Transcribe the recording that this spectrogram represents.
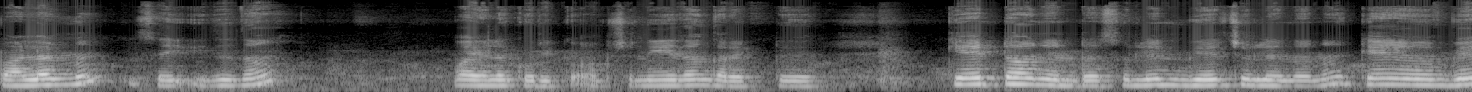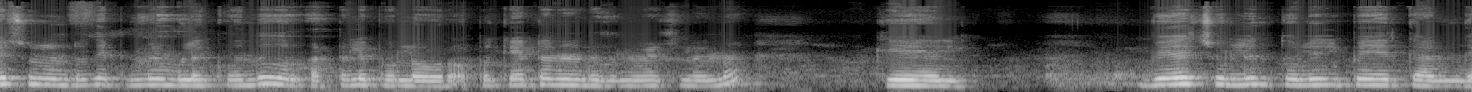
பலனும் செய் இதுதான் வயலை குறிக்கும். ஆப்ஷன் ஏ தான் கரெக்டு கேட்டான் என்ற சொல்லின் வேர்ச்சொல் என்னென்னா கே வேர்ச்சொல்ன்றது எப்பவுமே நம்மளுக்கு வந்து ஒரு கட்டளை பொருளை வரும். அப்போ கேட்டான் என்ற சொல்லின் வேர்ச்சொல் என்ன கேள். வேர்ச்சொல்லின் தொழில் பெயர் கண்க.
